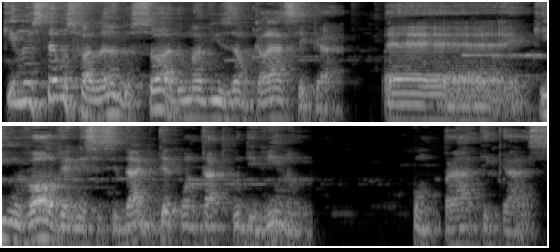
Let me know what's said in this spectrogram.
que não estamos falando só de uma visão clássica é, que envolve a necessidade de ter contato com o divino, com práticas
